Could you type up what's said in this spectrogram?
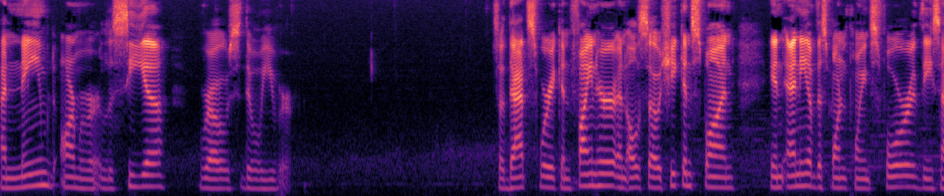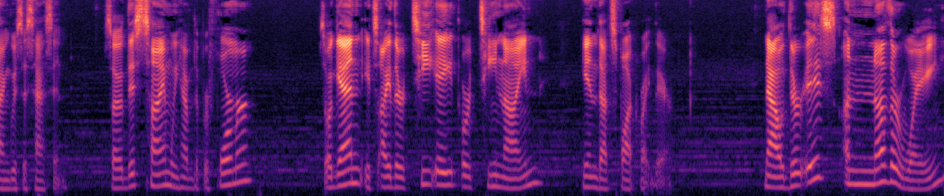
a named armorer, Lucia Rose the Weaver. So that's where you can find her, and also she can spawn in any of the spawn points for the Sanguis Assassin. So this time we have the Performer, so again, it's either T8 or T9 in that spot right there. Now, there is another way.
